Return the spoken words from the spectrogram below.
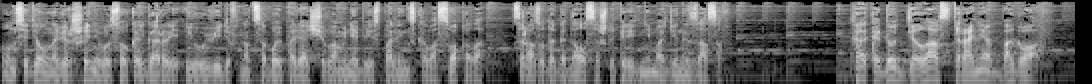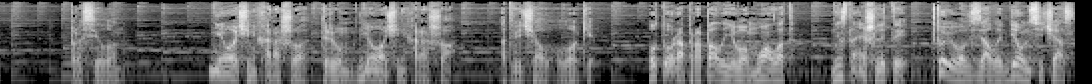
Он сидел на вершине высокой горы и, увидев над собой парящего в небе исполинского сокола, сразу догадался, что перед ним один из асов. «Как идут дела в стране богов?» – просил он. «Не очень хорошо, Трюм, не очень хорошо», – отвечал Локи. «У Тора пропал его молот. Не знаешь ли ты, кто его взял и где он сейчас?»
